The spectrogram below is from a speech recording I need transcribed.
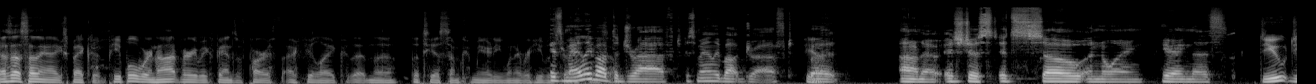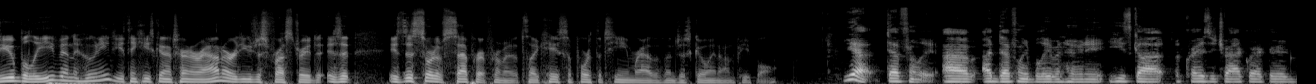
That's not something I expected. People were not very big fans of Parth. I feel like in the the TSM community, whenever he was. It's mainly about so- the draft. It's mainly about draft. Yeah. But I don't know. It's just it's so annoying hearing this. Do you do you believe in Huni? Do you think he's going to turn around, or are you just frustrated? Is it is this sort of separate from it? It's like, hey, support the team rather than just going on people. Yeah, definitely. I I definitely believe in Huni. He's got a crazy track record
